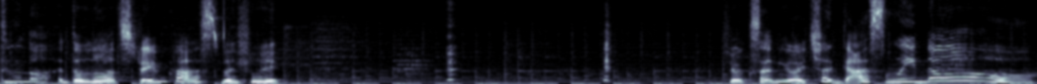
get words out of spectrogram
Do not, do not stream past midnight. Jokes on you, I chug gasoline? No!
